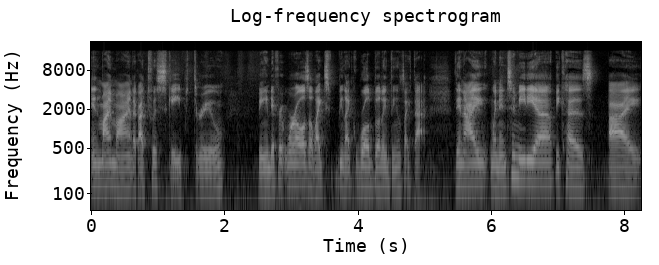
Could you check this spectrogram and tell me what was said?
in my mind, I got to escape through being in different worlds. I liked to be like world building things like that. Then I went into media because I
